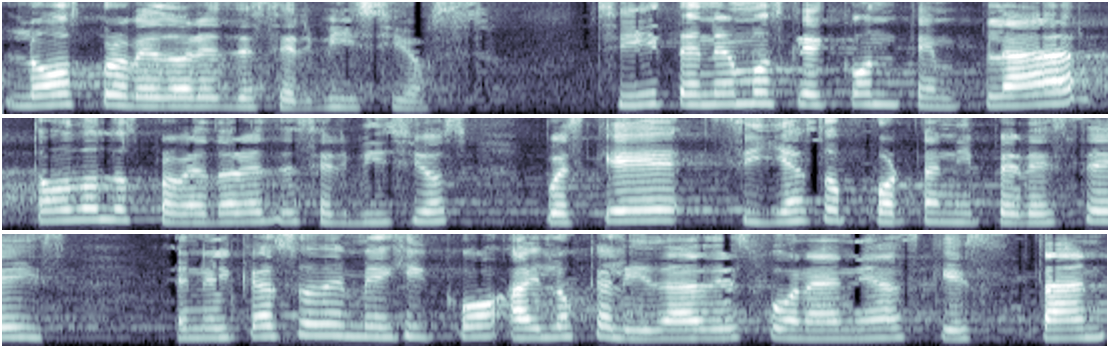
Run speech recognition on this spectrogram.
los proveedores de servicios. ¿Sí? Tenemos que contemplar todos los proveedores de servicios, pues que si ya soportan IPv6. En el caso de México, hay localidades foráneas que están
